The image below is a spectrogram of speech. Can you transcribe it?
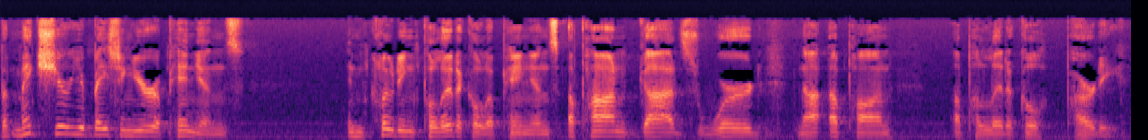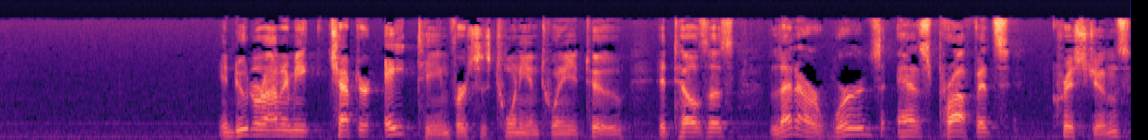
But make sure you're basing your opinions, including political opinions, upon God's word, not upon a political party. In Deuteronomy chapter 18, verses 20 and 22, it tells us, Let our words as prophets, Christians,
